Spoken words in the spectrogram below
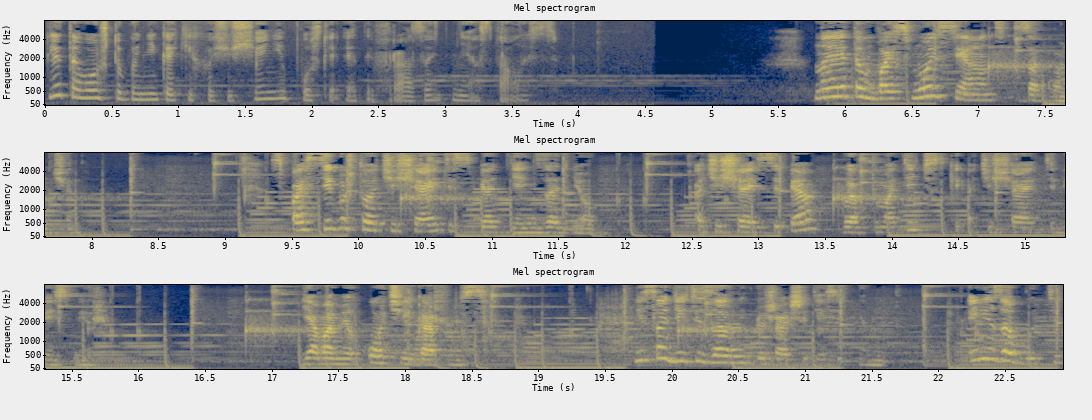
для того, чтобы никаких ощущений после этой фразы не осталось. На этом восьмой сеанс закончен. Спасибо, что очищаете себя день за днем. Очищая себя, вы автоматически очищаете весь мир. Я вами очень горжусь. Не садитесь за руль в ближайшие 10 минут. И не забудьте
